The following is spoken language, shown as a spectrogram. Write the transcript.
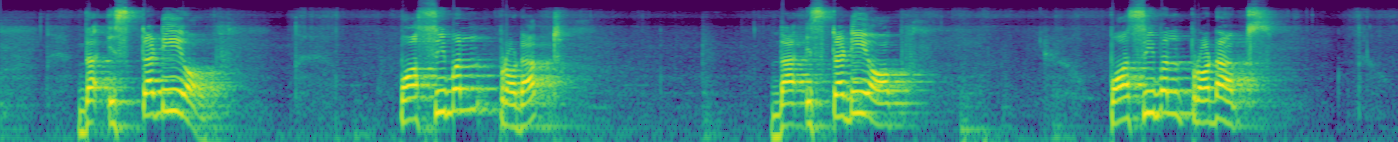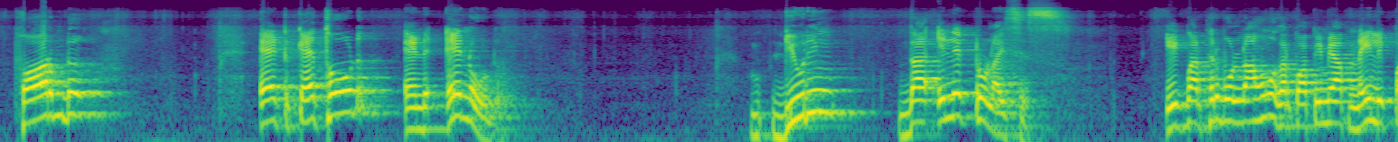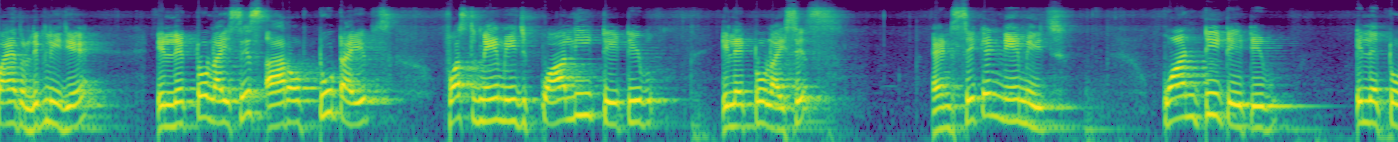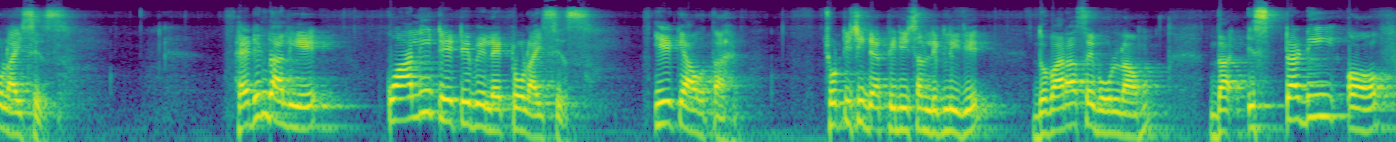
The study of possible product the study of possible products formed at cathode and anode during the electrolysis एक बार फिर बोल रहा हूँ, अगर कॉपी में आप नहीं लिख पाए तो लिख लीजिए। Electrolysis are of two types first name is qualitative electrolysis and second name is quantitative electrolysis heading डालिए क्वालिटेटिव इलेक्ट्रोलाइसिस ये क्या होता है? छोटी सी डेफिनेशन लिख लीजिए। दोबारा से बोल रहा हूँ। The study of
